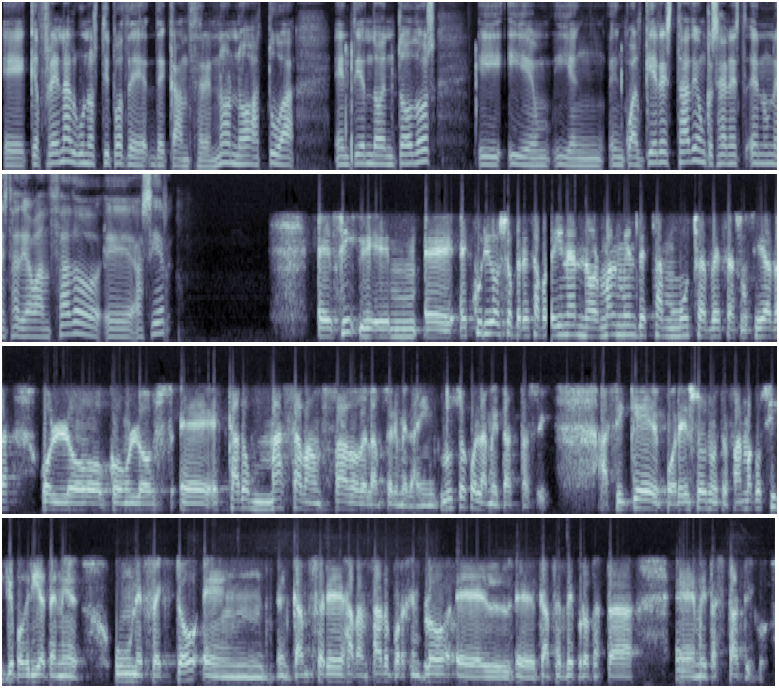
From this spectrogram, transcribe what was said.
eh, que frena algunos tipos de, cánceres, ¿no? No actúa, entiendo, en todos y, y, en, y en, cualquier estadio, aunque sea en, un estadio avanzado, eh, Asier. Eh, sí, em, eh, es curioso, pero esta proteína normalmente está muchas veces asociada con, con los eh, estados más avanzados de la enfermedad, incluso con la metástasis. Así que por eso nuestro fármaco sí que podría tener un efecto en, cánceres avanzados, por ejemplo, el, cáncer de próstata metastático.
